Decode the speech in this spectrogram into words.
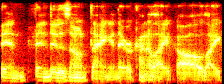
Finn Finn did his own thing, and they were kind of like all like,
